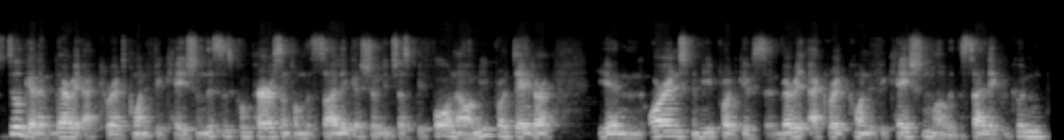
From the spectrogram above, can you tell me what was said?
still get a very accurate quantification. This is a comparison from the SILAC I showed you just before. Now, our mePROD data here in orange, the mePROD gives a very accurate quantification, while with the SILAC we couldn't.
